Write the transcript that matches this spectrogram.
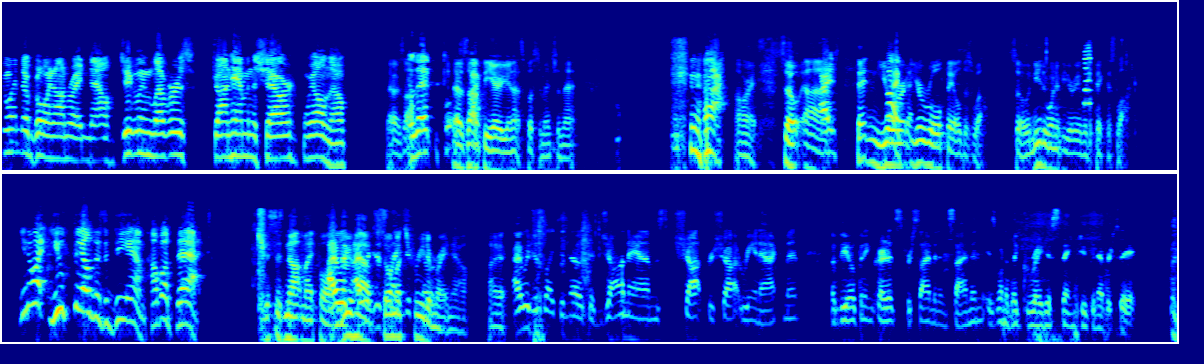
innuendo going on right now. Jiggling levers. Jon Hamm in the shower. We all know. That was off. That- That was off the air. You're not supposed to mention that. All right. So, uh, I- Fenton, your ahead. your roll failed as well. So neither one of you are able to pick this lock. you know what? You failed as a DM. How about that? This is not my fault. Would- you have so like much freedom note- right now. I I would just like to note that Jon Hamm's shot-for-shot reenactment of the opening credits for Simon and Simon is one of the greatest things you can ever see.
